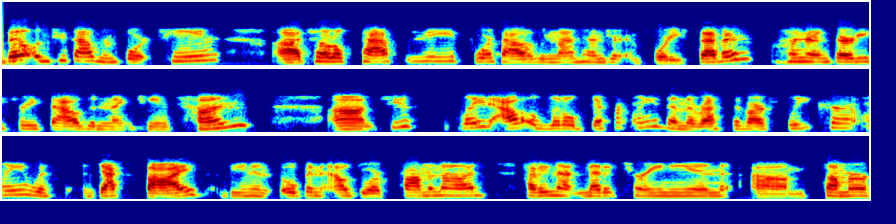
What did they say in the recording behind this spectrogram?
Built in 2014, uh, total capacity 4,947, 133,019 tons. Um, she's laid out a little differently than the rest of our fleet currently, with deck five being an open outdoor promenade, having that Mediterranean um, summer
